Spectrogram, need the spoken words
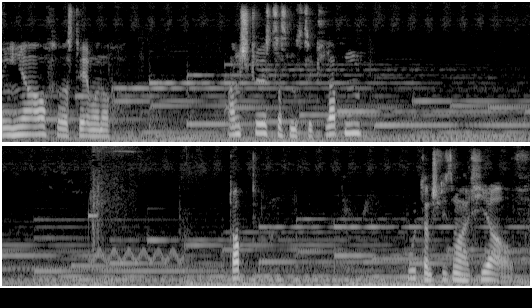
Ding hier auf, sodass der immer noch anstößt. Das müsste klappen. Top. Gut, dann schließen wir halt hier auf.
